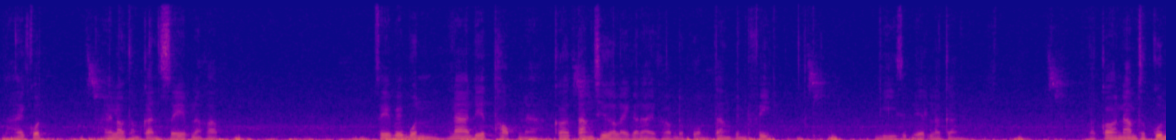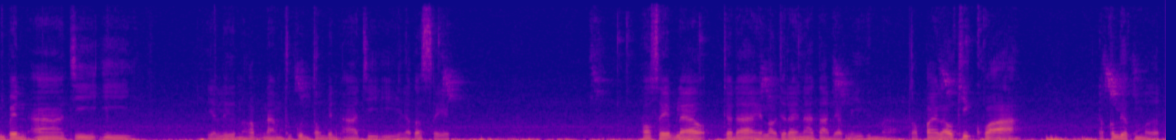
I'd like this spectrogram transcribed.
แล้วให้กดให้เราทำการเซฟนะครับ เซฟไว้บนหน้าเดสก์ท็อปนะ ก็ตั้งชื่ออะไรก็ได้ครับ เดี๋ยวผมตั้งเป็นฟิก B11 แล้วกัน แล้วก็นามสกุลเป็น RGE อย่าลืมนะครับนามสกุลต้องเป็น RGE แล้วก็เซฟพอเซฟแล้วจะได้เราจะได้หน้าตาแบบนี้ขึ้นมา ต่อไปเราคลิกขวา แล้วก็เลือก Merge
